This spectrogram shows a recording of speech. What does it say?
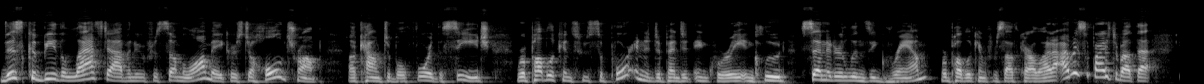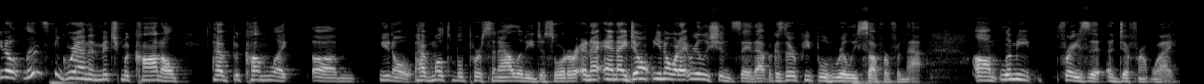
This could be the last avenue for some lawmakers to hold Trump accountable for the siege. Republicans who support an independent inquiry include Senator Lindsey Graham, Republican from South Carolina. I was surprised about that. You know, Lindsey Graham and Mitch McConnell have become like um, you know have multiple personality disorder and I, and I don't you know what I really shouldn't say that because there are people who really suffer from that. Um, let me phrase it a different way.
